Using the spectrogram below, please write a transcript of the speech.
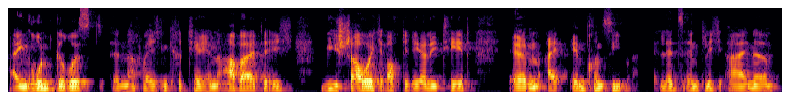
ein Grundgerüst, nach welchen Kriterien arbeite ich, wie schaue ich auf die Realität, ähm, im Prinzip letztendlich eine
